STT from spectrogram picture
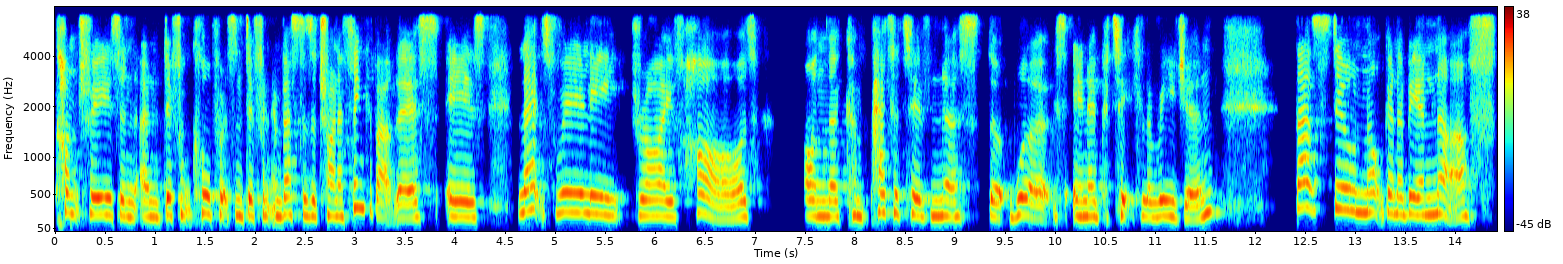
countries and, and different corporates and different investors are trying to think about this is let's really drive hard on the competitiveness that works in a particular region. That's still not going to be enough.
